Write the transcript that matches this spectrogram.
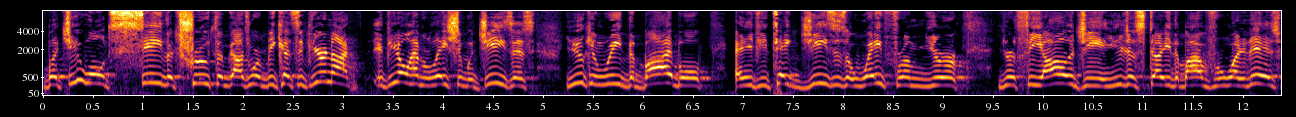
but you won't see the truth of God's word. Because if you're not, if you don't have a relationship with Jesus, you can read the Bible, and if you take Jesus away from your, your theology and you just study the Bible for what it is,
